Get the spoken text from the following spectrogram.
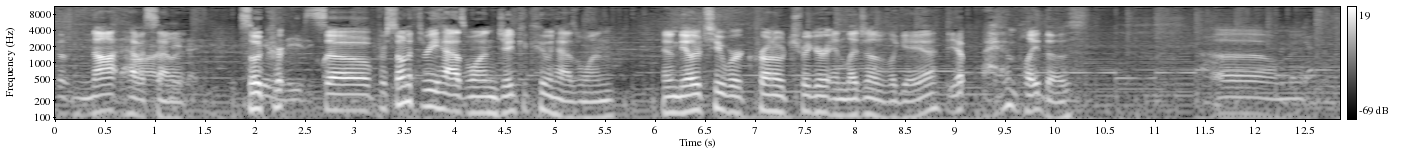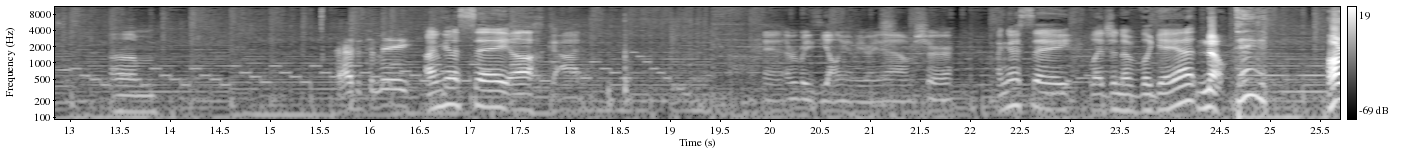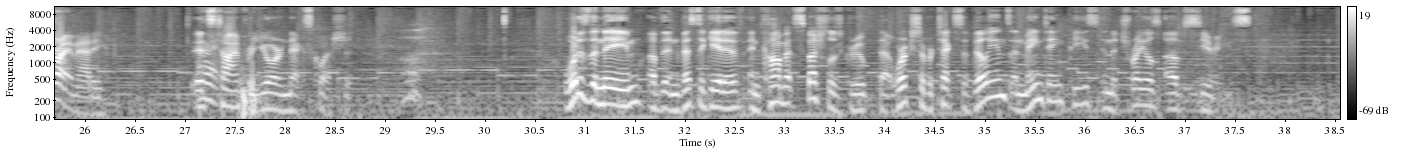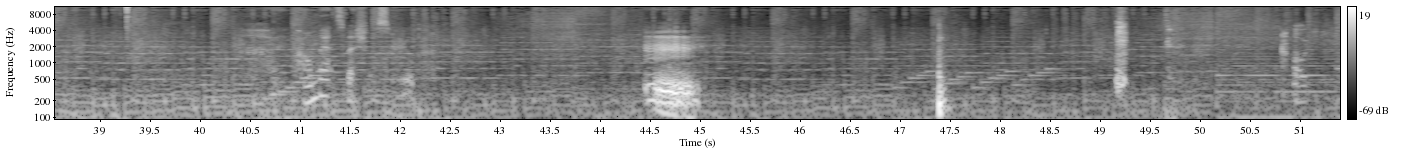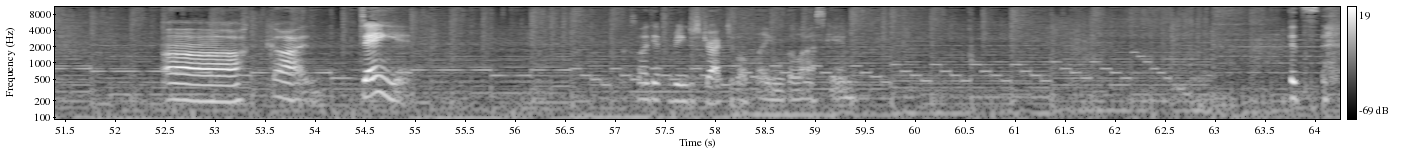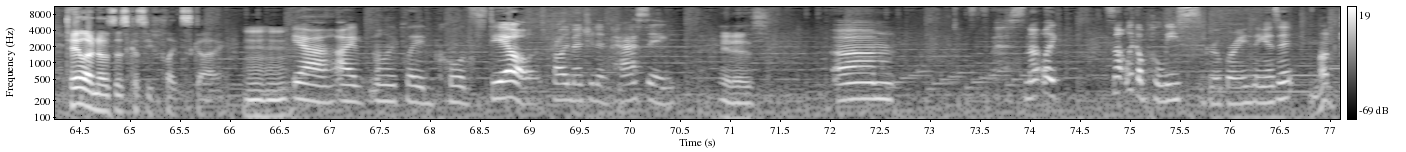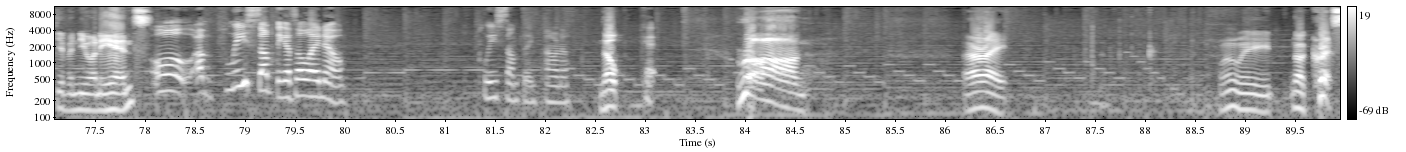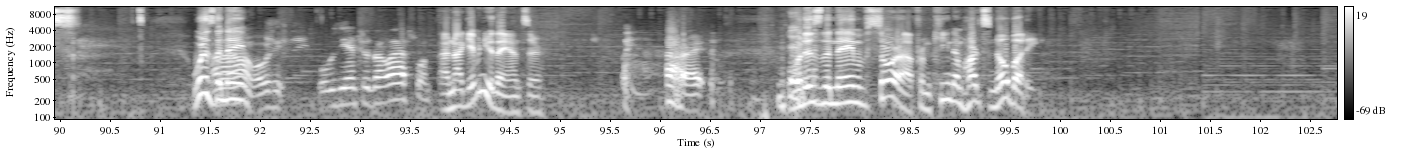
Does not have a Uh, silent. you- So, cr- it an easy so Persona 3 has one, Jade Cocoon has one, and the other two were Chrono Trigger and Legend of Legaia. Yep. I haven't played those. Um, um, Pass it to me. I'm gonna say, oh god, And everybody's yelling at me right now. I'm sure. I'm gonna say Legend of Legaia. No. Dang it! All right, Maddie. It's right. time for your next question. What is the name of the investigative and combat specialist group that works to protect civilians and maintain peace in the Trails of series? Combat Specialist Group. Ouch. Uh, God dang it. That's what I get for being distracted while playing the last game. It's Taylor knows this because he's played Sky. Mm-hmm. yeah. I only played Cold Steel. It's probably mentioned in passing. It is. Um, it's not like it's not like a police group or anything, is it? I'm not giving you any hints. Oh, um, police something. That's all I know. Police something. I don't know. Nope. Okay. Wrong! All right. Oh wait, no, Chris. What is the Oh, name? What was the What was the answer to that last one? I'm not giving you the answer. All right. what is the name of Sora from Kingdom Hearts Nobody?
